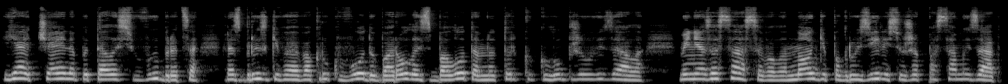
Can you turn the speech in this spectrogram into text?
я отчаянно пыталась выбраться, разбрызгивая вокруг воду, боролась с болотом, но только глубже увязала. Меня засасывало, ноги погрузились уже по самый зад.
